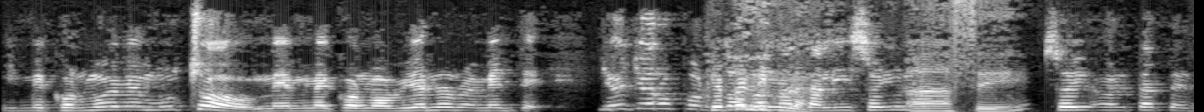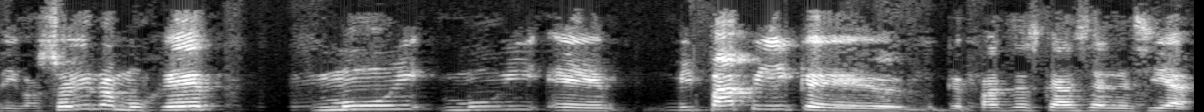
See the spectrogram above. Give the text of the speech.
y me conmueve mucho, me, me conmovió enormemente. Yo lloro por ¿Qué todo, película? Natalie, soy una, Ah, sí. soy, ahorita te digo, soy una mujer muy, muy, eh, mi papi, que, que paz descanse, decía,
